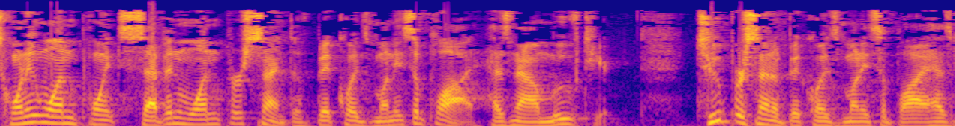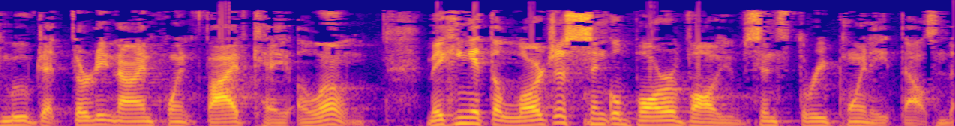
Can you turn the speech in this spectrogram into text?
21.71% of Bitcoin's money supply has now moved here. 2% of Bitcoin's money supply has moved at 39.5k alone, making it the largest single bar of volume since $3.8 thousand.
